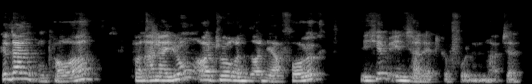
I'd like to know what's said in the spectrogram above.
Gedankenpower von einer jungen Autorin Sonja Volk, die ich im Internet gefunden hatte.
